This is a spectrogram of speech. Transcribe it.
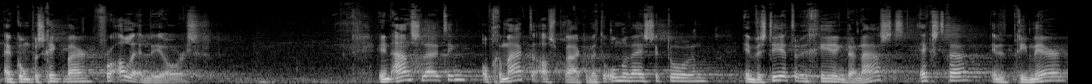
en komt beschikbaar voor alle mbo'ers. In aansluiting op gemaakte afspraken met de onderwijssectoren... investeert de regering daarnaast extra in het primair,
